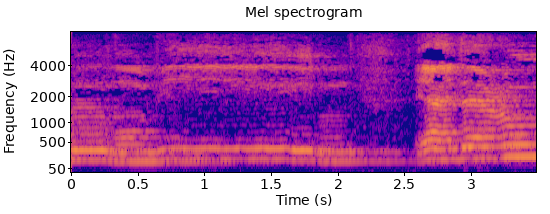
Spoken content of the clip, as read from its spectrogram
المبين. يدعو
